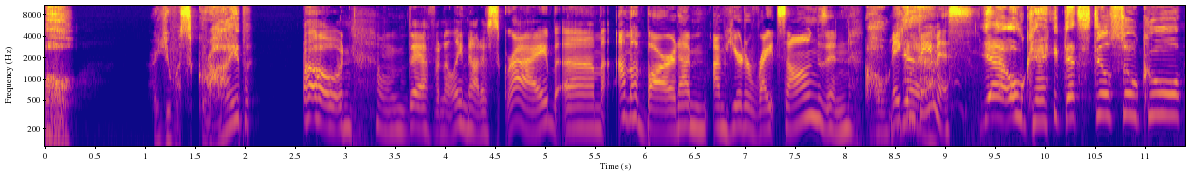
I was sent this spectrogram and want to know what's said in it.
Oh, are you a scribe? Oh, no, definitely not a scribe. Um, I'm a bard. I'm I'm here to write songs and Oh, make yeah. them famous. Yeah, okay. That's still so cool.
